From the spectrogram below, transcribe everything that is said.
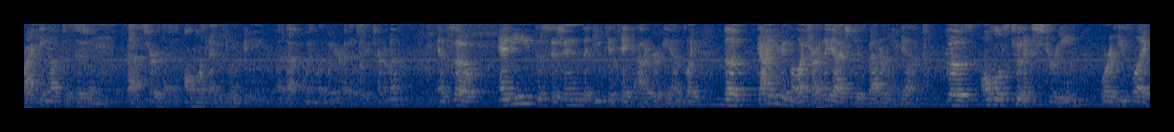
racking up decisions faster than almost any human being at that point, like when you're at a debate tournament. And so any decision that you can take out of your hands, like the guy giving the lecture, I think it actually is Batterman again, goes almost to an extreme where he's like,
